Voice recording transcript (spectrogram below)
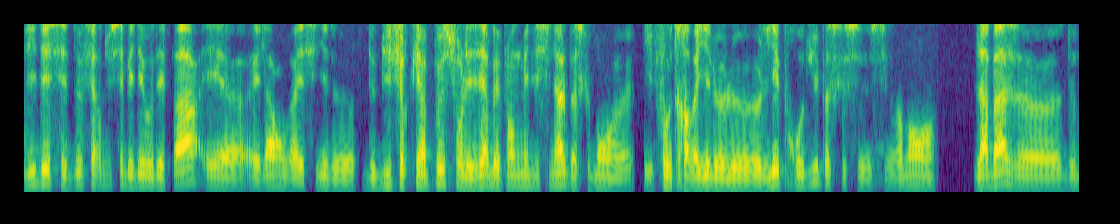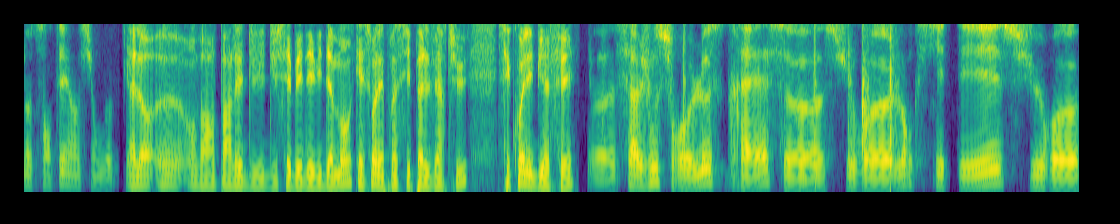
l'idée c'est de faire du CBD au départ. Et, et là, on va essayer de, de bifurquer un peu sur les herbes et plantes médicinales parce que bon, il faut travailler le, les produits parce que c'est vraiment la base euh, de notre santé, hein, si on veut. Alors, euh, on va reparler du, du, CBD évidemment. Quelles sont les principales vertus? C'est quoi les bienfaits? Euh, Ça joue sur le stress, sur l'anxiété, sur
